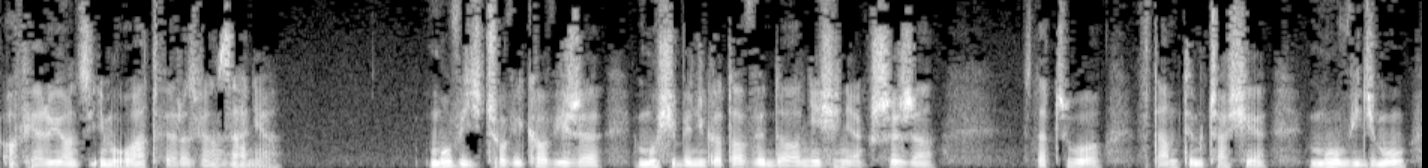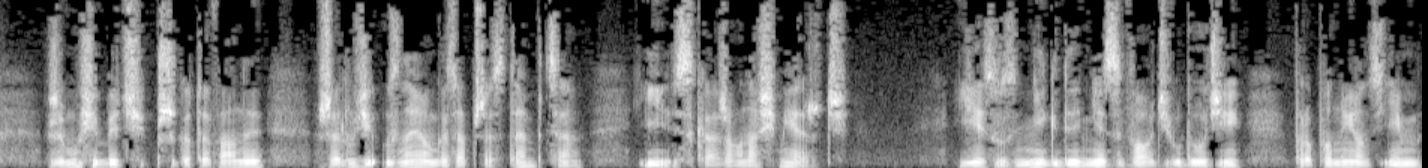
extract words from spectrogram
ofiarując im łatwe rozwiązania. Mówić człowiekowi, że musi być gotowy do niesienia krzyża, znaczyło w tamtym czasie mówić mu, że musi być przygotowany, że ludzie uznają go za przestępcę i skażą na śmierć. Jezus nigdy nie zwodził ludzi, proponując im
